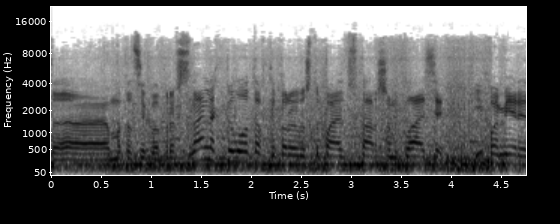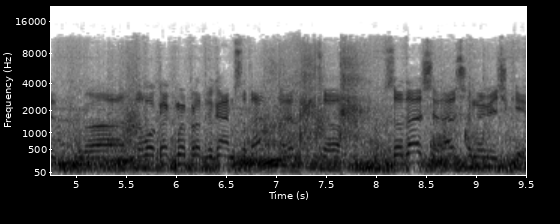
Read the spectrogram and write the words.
э, мотоциклы профессиональных пилотов, которые выступают в старшем классе. И по мере э, того, как мы продвигаемся дальше, это все, все дальше и дальше новички.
